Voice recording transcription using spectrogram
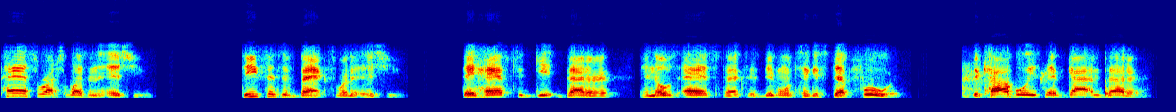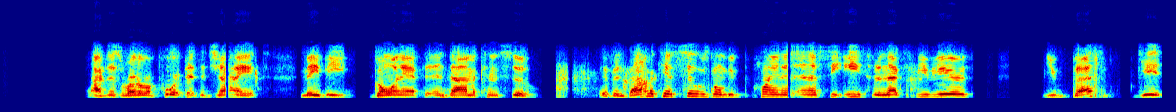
Pass rush wasn't an issue. Defensive backs were the issue. They have to get better in those aspects if they're going to take a step forward. The Cowboys have gotten better. I just read a report that the Giants may be going after Ndamukong Suh. If Ndamukong Suh is going to be playing in NFC East for the next few years, you best get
